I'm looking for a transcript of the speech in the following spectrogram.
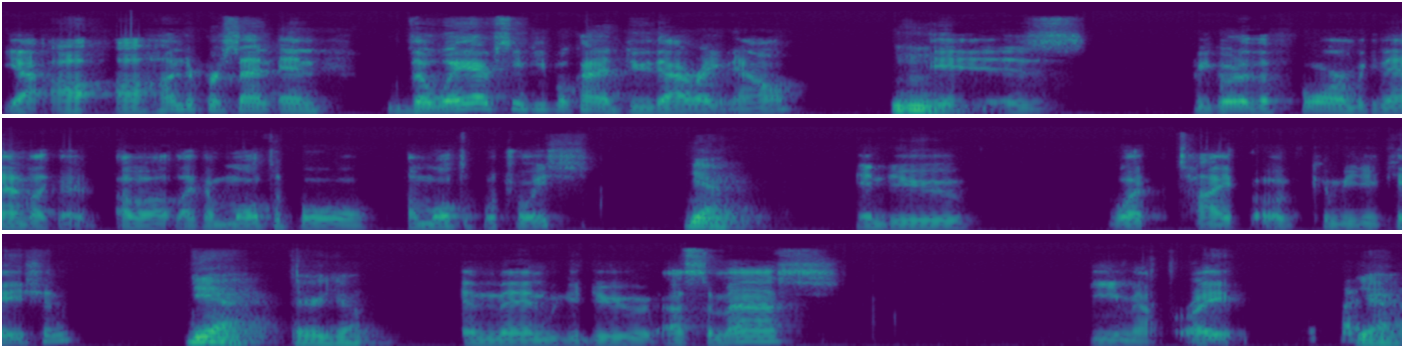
Yeah, a hundred percent. And the way I've seen people kind of do that right now Mhm. is if we go to the form, we can add like a, a like a multiple a multiple choice. Yeah. And do what type of communication, yeah there you go and then we could do SMS, email, right? yeah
